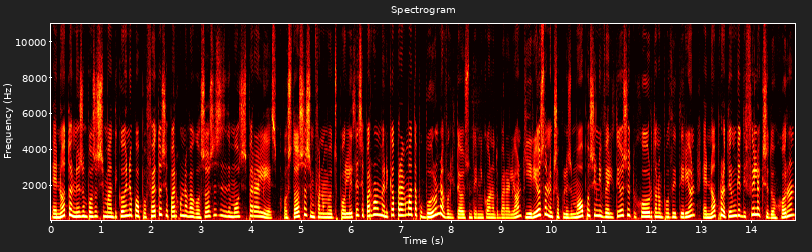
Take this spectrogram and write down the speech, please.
ενώ τονίζουν πόσο σημαντικό είναι που από φέτος υπάρχουν ναυαγοσώσεις στις δημόσιες παραλίες. Ωστόσο, σύμφωνα με τους πολίτες, υπάρχουν μερικά πράγματα που μπορούν να βελτιώσουν την εικόνα των παραλιών, κυρίως στον εξοπλισμό, όπως είναι η βελτίωση του χώρου των αποδητηρίων, ενώ προτείνουν και τη φύλαξη των χώρων,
